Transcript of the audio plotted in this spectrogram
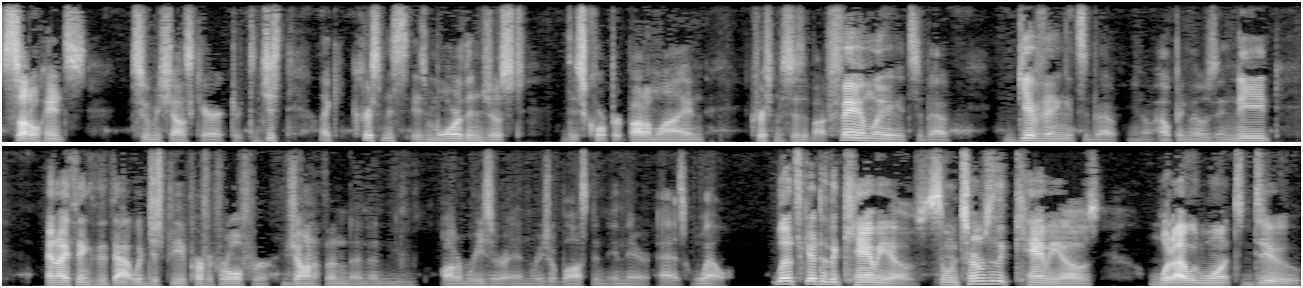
subtle hints to Michelle's character to just like Christmas is more than just this corporate bottom line. Christmas is about family, it's about giving, it's about, you know, helping those in need. And I think that that would just be a perfect role for Jonathan and then Autumn Reeser and Rachel Boston in there as well. Let's get to the cameos. So, in terms of the cameos, what I would want to do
